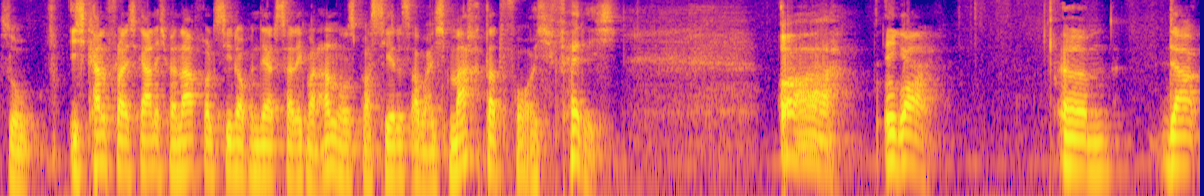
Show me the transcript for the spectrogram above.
So, ich kann vielleicht gar nicht mehr nachvollziehen, ob in der Zeit irgendwas anderes passiert ist, aber ich mache das für euch fertig. Oh, egal. Ähm, da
